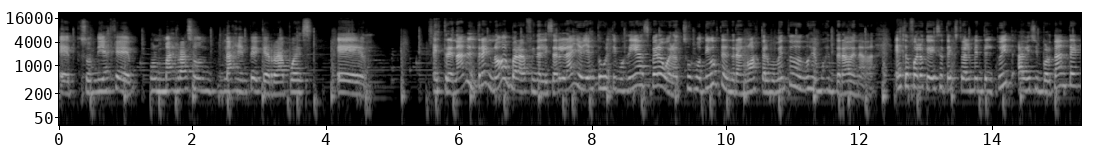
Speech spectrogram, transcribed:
eh, son días que por más razón la gente querrá pues... Eh, estrenar el tren, ¿no? Para finalizar el año ya estos últimos días, pero bueno, sus motivos tendrán, ¿no? Hasta el momento no nos hemos enterado de nada. Esto fue lo que dice textualmente el tweet, aviso importante,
